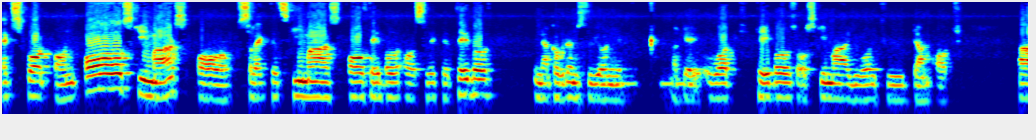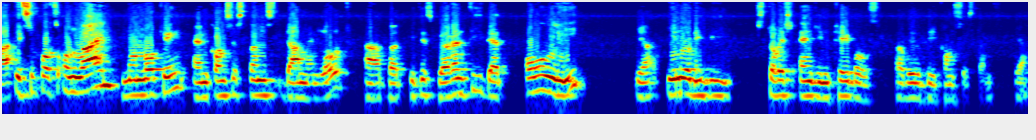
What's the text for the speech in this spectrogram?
export on all schemas or selected schemas, all table or selected table in accordance to your need. Okay, what tables or schema you want to dump out. Uh, it supports online, non-locking, and consistent dump and load, uh, but it is guaranteed that only yeah, InnoDB storage engine tables uh, will be consistent. Yeah.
